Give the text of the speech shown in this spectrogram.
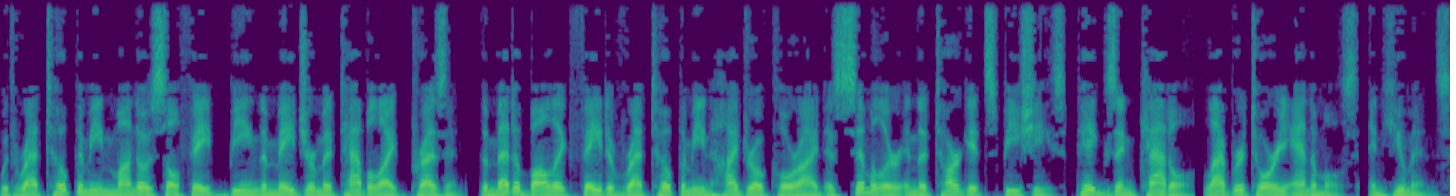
with ratopoamine monosulfate being the major metabolite present. The metabolic fate of ratopoamine hydrochloride is similar in the target species, pigs and cattle, laboratory animals, and humans.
